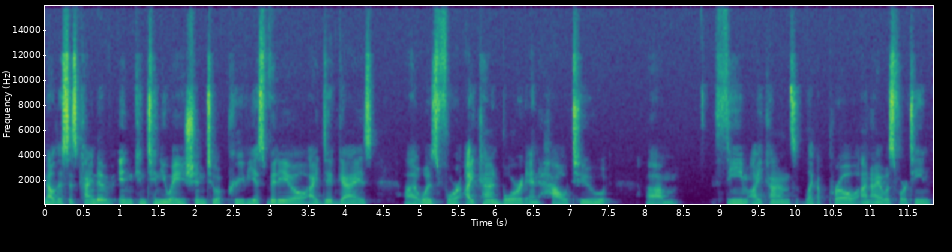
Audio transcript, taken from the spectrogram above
Now this is kind of in continuation to a previous video I did guys. Uh, it was for icon board and how to um, theme icons like a pro on iOS 14.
